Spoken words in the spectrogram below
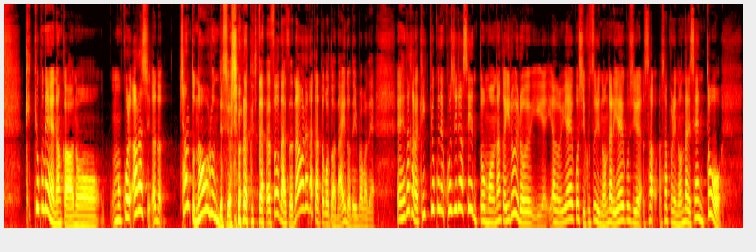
結局ね、なんかあの、もうこれ嵐、あの、ちゃんと治るんですよ、しばらくしたら。そうなんですよ。治らなかったことはないので、今まで。えー、だから結局ね、こじらせんと、もうなんかいろいろ、や、の、ややこしい薬飲んだり、ややこしいササプリ飲んだりせんと、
